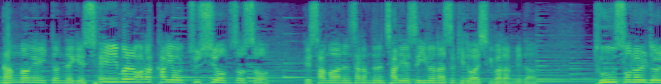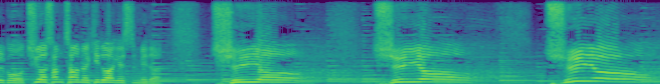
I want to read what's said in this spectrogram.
낭망에 있던 내게 새 힘을 허락하여 주시옵소서. 사모하는 사람들은 자리에서 일어나서 기도하시기 바랍니다. 두 손을 들고 주여 삼차하며 기도하겠습니다. 주여 주여 주여.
